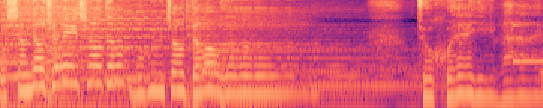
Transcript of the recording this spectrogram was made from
我想要追求的梦找到了，就回来。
